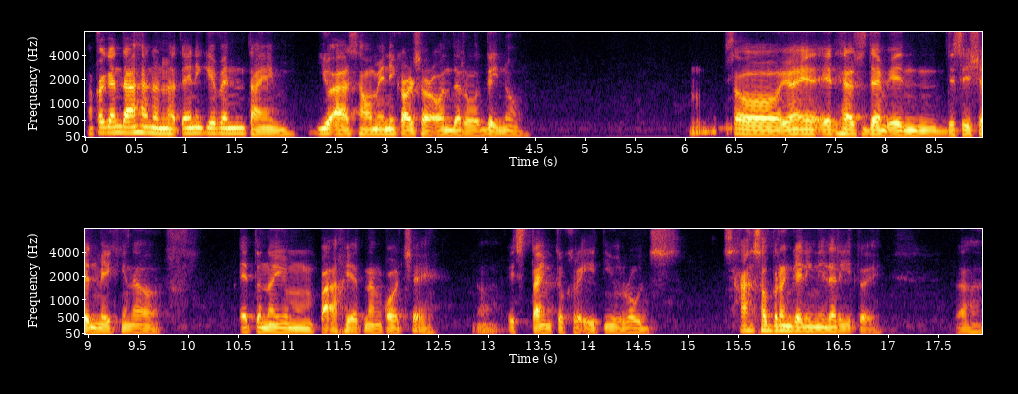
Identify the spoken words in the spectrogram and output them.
Ang kagandahan nun, at any given time, you ask how many cars are on the road, they know. So, yun, it, it helps them in decision making na ito na yung paakyat ng kotse. Uh, it's time to create new roads. Sobrang galing nila rito eh. Uh,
